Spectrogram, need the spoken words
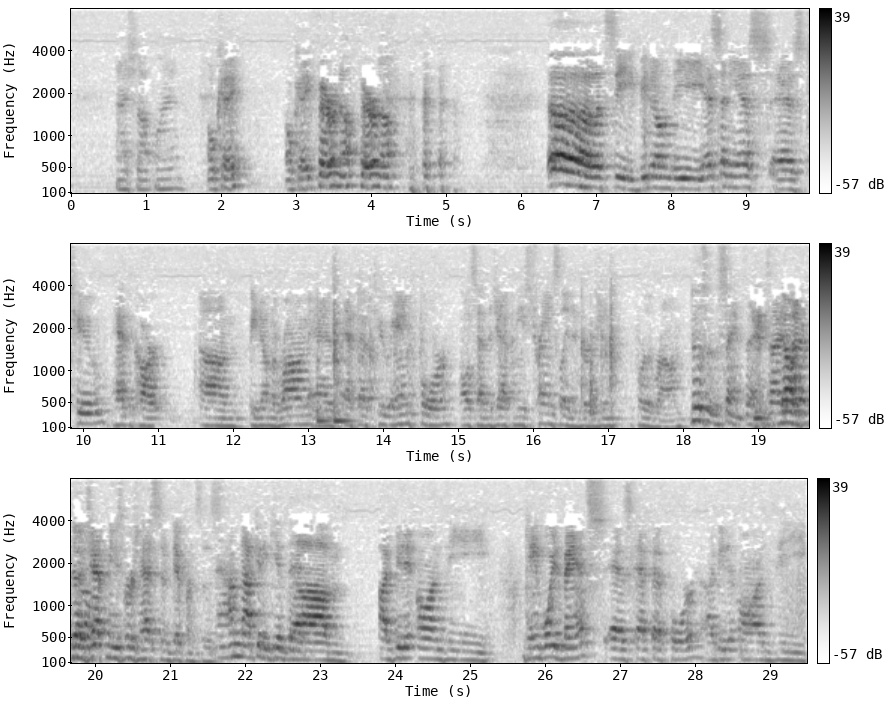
and I stopped playing. Okay. Okay, fair enough, fair enough. Uh, let's see. Beat it on the SNES as 2, had the cart. Um, beat it on the ROM as FF2 and 4. Also had the Japanese translated version for the ROM. Those are the same things. I, I No, don't the know. Japanese version has some differences. I'm not going to give that. Um, I beat it on the Game Boy Advance as FF4. I beat it on the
